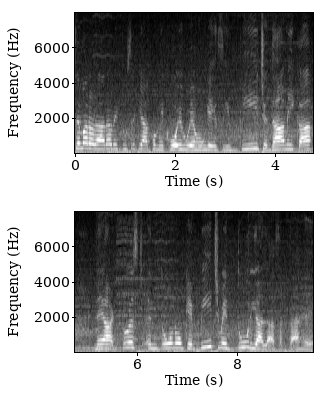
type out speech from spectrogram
सिमर और आरव एक दूसरे की आँखों में खोए हुए होंगे। इसी बीच धामी का नया ट्विस्ट इन दोनों के बीच में दूरियाँ ला सकता है,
